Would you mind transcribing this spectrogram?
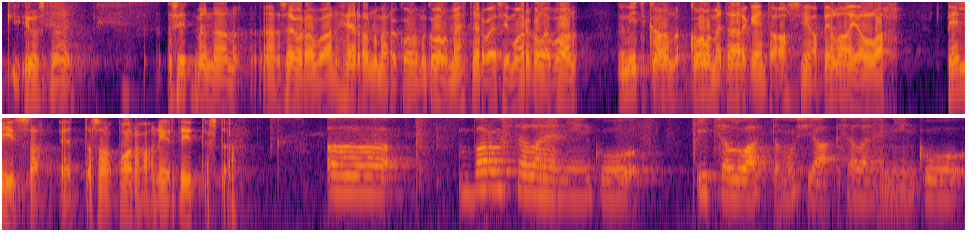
just näin. Sitten mennään äh, seuraavaan herra numero 33. Terveisiä Markolle vaan. Mitkä on kolme tärkeintä asiaa pelaajalla pelissä, että saa parhaan irti itsestään? Uh, varmasti sellainen niin kuin, itseluottamus ja sellainen niin kuin,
